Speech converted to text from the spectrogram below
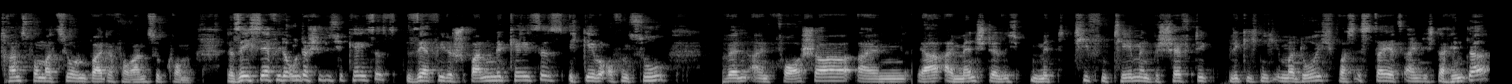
Transformation weiter voranzukommen. Da sehe ich sehr viele unterschiedliche Cases, sehr viele spannende Cases. Ich gebe offen zu, wenn ein Forscher, ein, ja, ein Mensch, der sich mit tiefen Themen beschäftigt, blicke ich nicht immer durch. Was ist da jetzt eigentlich dahinter?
